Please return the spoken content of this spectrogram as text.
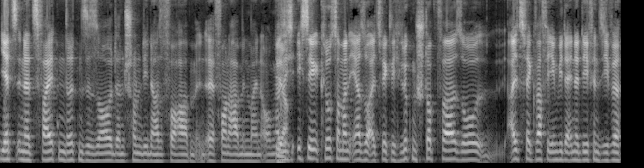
jetzt in der zweiten, dritten Saison dann schon die Nase vorhaben, äh, vorne haben in meinen Augen. Also Ja. ich, ich sehe Klostermann eher so als wirklich Lückenstopfer, so Allzweckwaffe irgendwie da in der Defensive.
